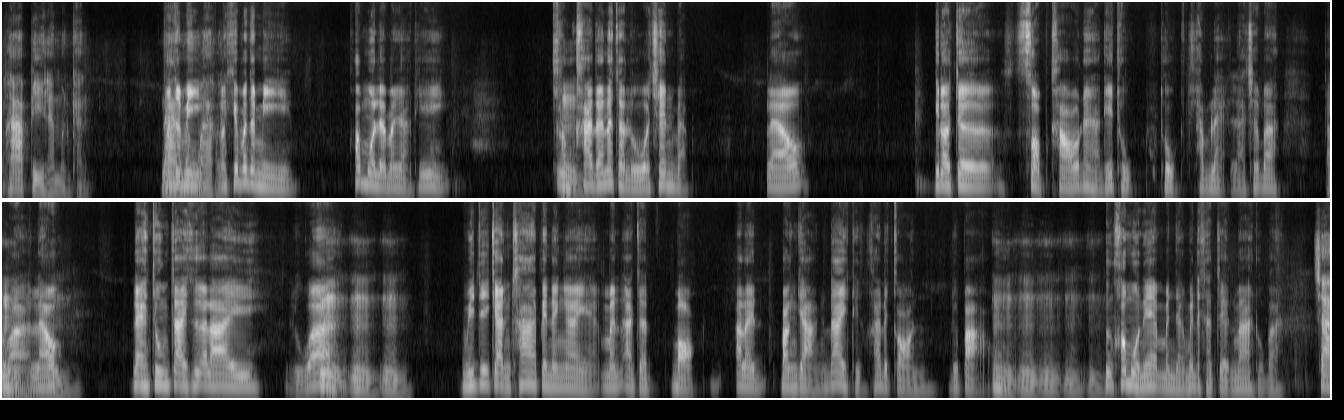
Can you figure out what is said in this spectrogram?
บ25ปีแล้วเหมือนกันมันนานจะมีมากๆเลเรายคิดว่ามันจะมีข้อมูลอะไรบางอย่างที่สำคัญแล้วน่าจะรู้ว่าเช่นแบบ แล้วที่เราเจอศพเขาในฐานที่ถูกถูกชำแหละแล้วใช่ป่ะแต่ว่าอืมแล้วอืมแรงจูงใจคืออะไร หรือว่าอืมอืมอืม วิธีการฆ่าเป็นยังไงอะมันอาจจะบอกอะไรบางอย่างได้ถึงฆาตกรหรือเปล่าอืมอืมอืมอืมอืมซึ่งข้อมูลเนี่ยมันยังไม่ได้ชัดเจนมากถูกป่ะใช่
